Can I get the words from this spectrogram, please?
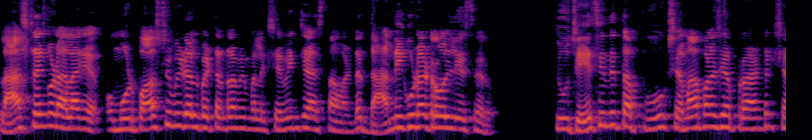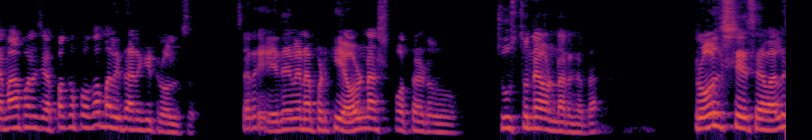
లాస్ట్ టైం కూడా అలాగే ఓ మూడు పాజిటివ్ వీడియోలు పెట్టండి మిమ్మల్ని క్షమించేస్తామంటే దాన్ని కూడా ట్రోల్ చేశారు. నువ్వు చేసింది తప్పు క్షమాపణ చెప్పరా అంటే క్షమాపణ చెప్పకపోగా మళ్ళీ దానికి ట్రోల్స్. సరే ఏదేమైనప్పటికీ ఎవడు నష్టపోతాడు? చూస్తూనే ఉన్నారు కదా ట్రోల్స్ చేసేవాళ్ళు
